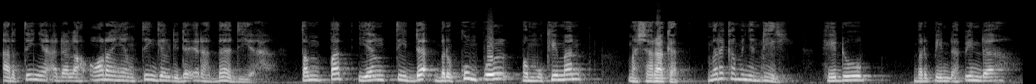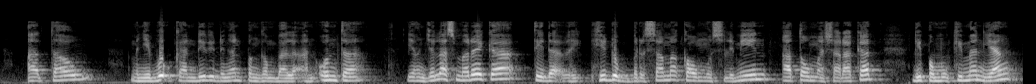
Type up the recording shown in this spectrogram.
artinya adalah orang yang tinggal di daerah badiah, tempat yang tidak berkumpul pemukiman masyarakat. Mereka menyendiri, hidup berpindah-pindah atau menyibukkan diri dengan penggembalaan unta yang jelas mereka tidak hidup bersama kaum muslimin atau masyarakat di pemukiman yang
